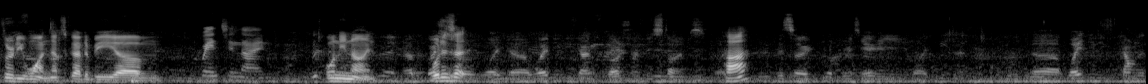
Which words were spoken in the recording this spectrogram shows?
thirty-one. That's got to be um, Twenty nine. twenty-nine. What is that? Like, uh, why did you come to Russia these times? Like, Huh? It's a criteria, like, uh, why did you come to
